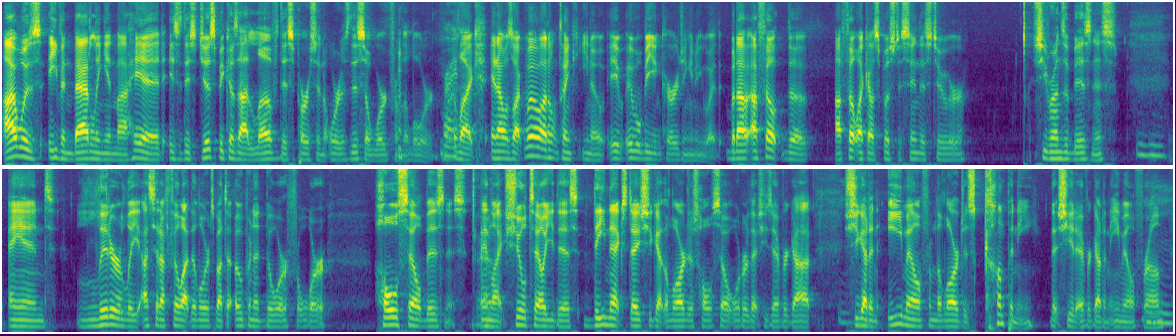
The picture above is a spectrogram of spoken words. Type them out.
I was even battling in my head, is this just because I love this person or is this a word from the Lord? Right. Like, and I was like, well, I don't think, you know, it, it will be encouraging anyway. But I, I felt the, I felt like I was supposed to send this to her. She runs a business mm-hmm. and literally I said, I feel like the Lord's about to open a door for wholesale business. And like, she'll tell you this, the next day she got the largest wholesale order that she's ever got. She mm-hmm. got an email from the largest company that she had ever got an email from. Mm-hmm.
